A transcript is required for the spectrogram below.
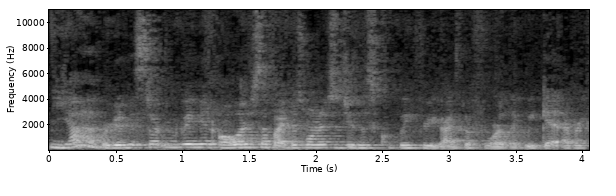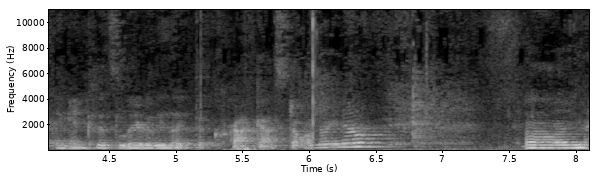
yeah, we're gonna start moving in all our stuff. I just wanted to do this quickly for you guys before like we get everything in because it's literally like the crack ass dawn right now. Um,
